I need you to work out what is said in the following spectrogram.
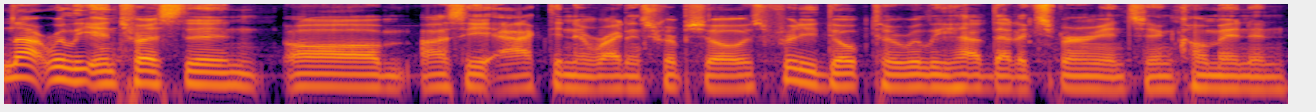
not really interested in um I say acting and writing scripts, so it's pretty dope to really have that experience and come in and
